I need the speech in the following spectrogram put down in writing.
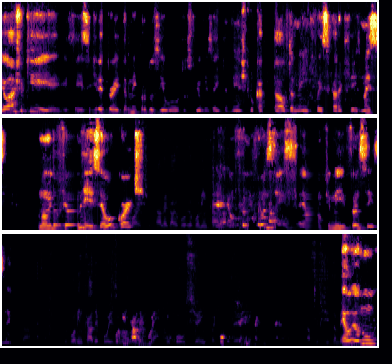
eu acho que esse, esse, diretor aí também produziu outros filmes aí também. Acho que o Capital também foi esse cara que fez. Mas o nome do filme é esse, é O Corte. Corte. Ah, legal. Eu vou, eu vou linkar. É, é um filme francês. É um filme francês, né? Tá. Eu vou linkar depois no, no post aí, para quem quiser assistir também. Eu, eu não.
